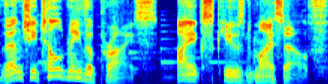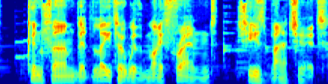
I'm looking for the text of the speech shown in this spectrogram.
Then she told me the price. I excused myself. Confirmed it later with my friend. She's batshit.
